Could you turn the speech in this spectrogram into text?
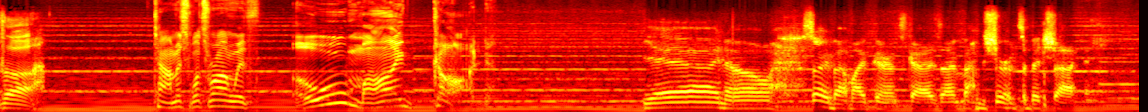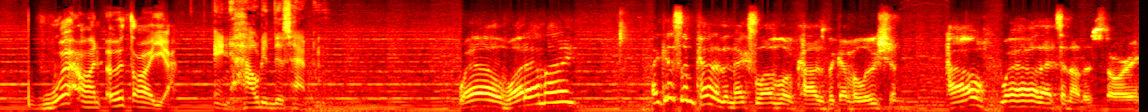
the? Thomas, what's wrong with? Oh my God! Yeah, I know. Sorry about my parents, guys. I'm, I'm sure it's a bit shocking. What on earth are you? And how did this happen? Well, what am I? I guess I'm kind of the next level of cosmic evolution. How? Well, that's another story.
